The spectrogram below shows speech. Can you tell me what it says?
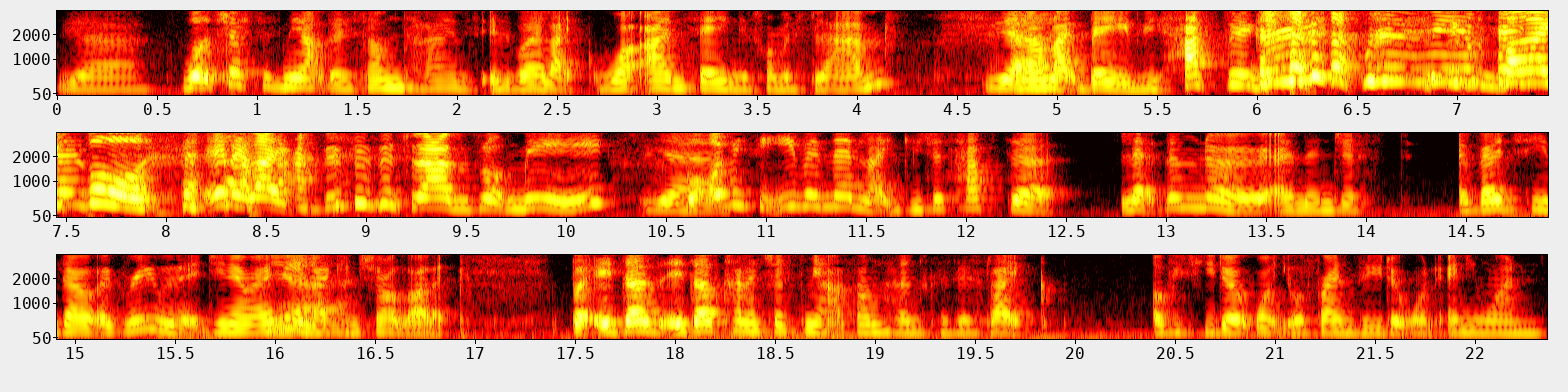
Yeah. What stresses me out though sometimes is where like what I'm saying is from Islam. Yeah, And I'm like, babes, you have to agree with me. it's by force. In it, like, this is Islam, it's not me. Yeah. But obviously, even then, like, you just have to let them know and then just eventually they'll agree with it. Do you know what I mean? Yeah. Like, inshallah. Like, but it does, it does kind of stress me out sometimes because it's like, obviously, you don't want your friends or you don't want anyone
